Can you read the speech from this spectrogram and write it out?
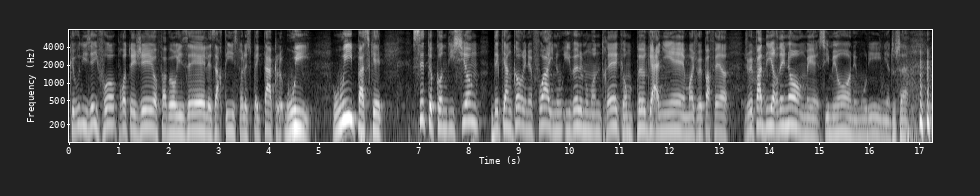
que vous disiez il faut protéger ou favoriser les artistes, les spectacles. Oui. Oui, parce que cette condition de qu'encore une fois, nous, ils veulent nous montrer qu'on peut gagner. Moi, je ne vais pas faire. Je vais pas dire des noms, mais Simeone, Mourinho, tout ça.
